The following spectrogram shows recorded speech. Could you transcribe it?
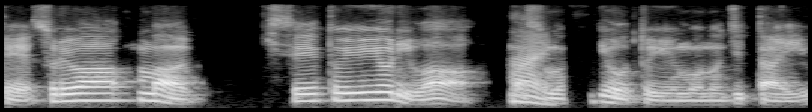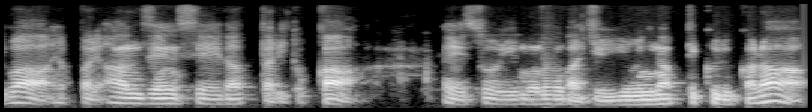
て、それは、まあ、規制というよりは、まあ、はい。その医療というもの自体は、やっぱり安全性だったりとか、えーそういうものが重要になってくるから、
